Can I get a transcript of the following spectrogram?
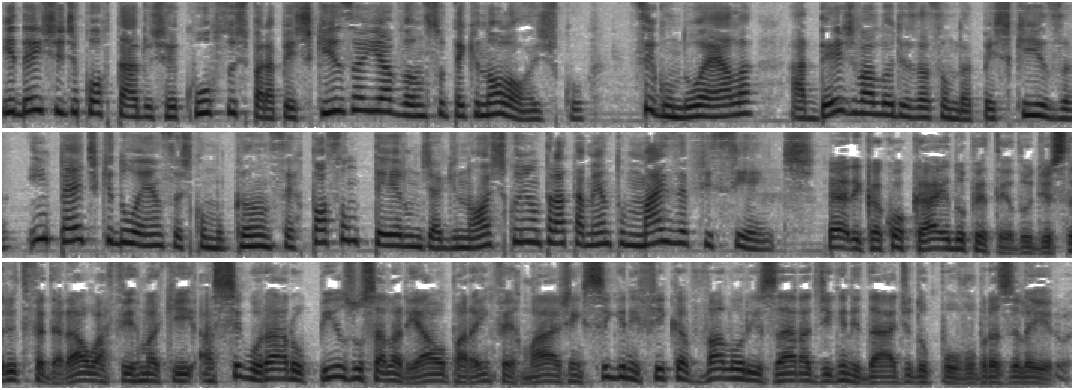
e deixe de cortar os recursos para pesquisa e avanço tecnológico. Segundo ela, a desvalorização da pesquisa impede que doenças como câncer possam ter um diagnóstico e um tratamento mais eficiente. Érica Cocai, do PT do Distrito Federal, afirma que assegurar o piso salarial para a enfermagem significa valorizar a dignidade do povo brasileiro.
